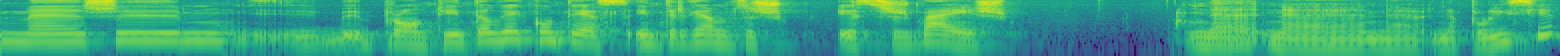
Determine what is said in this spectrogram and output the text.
Mas hum, pronto, então o que é acontece? Entregamos as- esses bens na, na, na, na polícia,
